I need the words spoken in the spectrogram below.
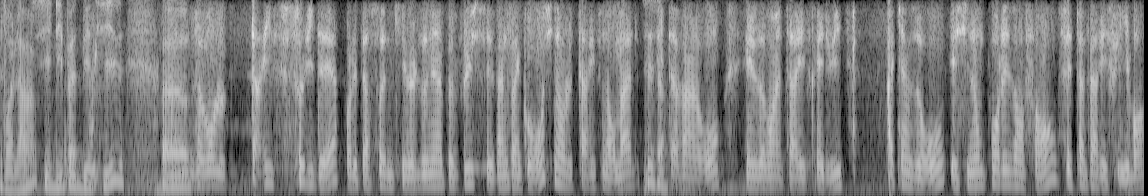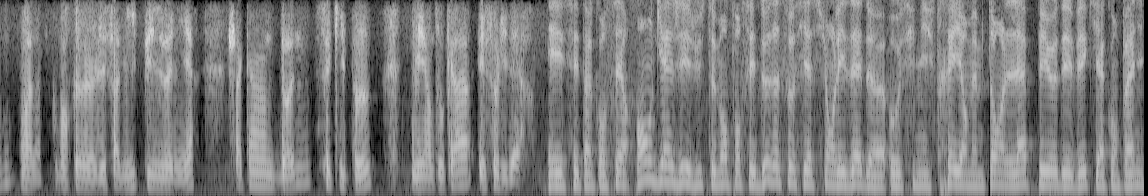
Voilà. si je dis pas de bêtises. Euh, Nous avons le tarif solidaire pour les personnes qui veulent donner un peu plus, c'est 25 euros. Sinon, le tarif normal, c'est à 20 euros. Et nous avons un tarif réduit à 15 euros. Et sinon, pour les enfants, c'est un tarif libre. Voilà, pour que les familles puissent venir. Chacun donne ce qu'il peut, mais en tout cas est solidaire. Et c'est un concert engagé justement pour ces deux associations, les aides aux sinistrés et en même temps la PEDV qui accompagne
